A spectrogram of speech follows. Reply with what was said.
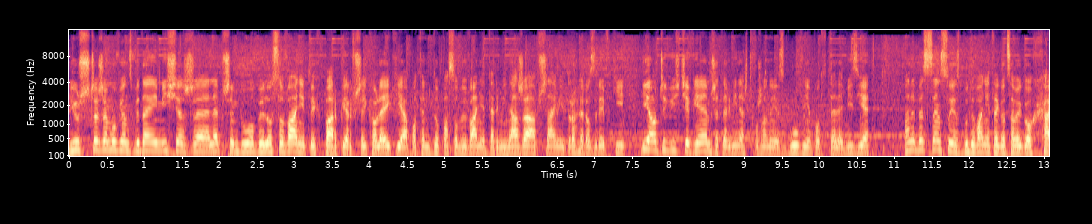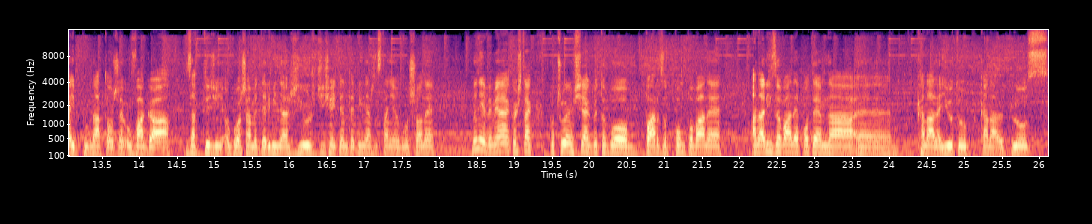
Już szczerze mówiąc, wydaje mi się, że lepszym byłoby losowanie tych par pierwszej kolejki, a potem dopasowywanie terminarza, a przynajmniej trochę rozrywki. Ja oczywiście wiem, że terminarz tworzony jest głównie pod telewizję, ale bez sensu jest budowanie tego całego hype'u na to, że uwaga, za tydzień ogłaszamy terminarz, już dzisiaj ten terminarz zostanie ogłoszony. No nie wiem, ja jakoś tak poczułem się, jakby to było bardzo pompowane, analizowane potem na e, kanale YouTube, Kanal Plus,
